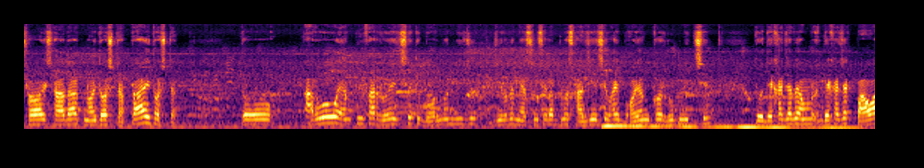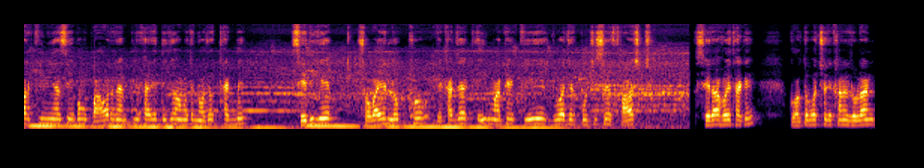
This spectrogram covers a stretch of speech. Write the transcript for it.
ছয়, সাত, আট, নয়, দশটা, প্রায় দশটা। তো আরও অ্যাম্পলিফায়ার রয়েছে, তো বর্মন মিউজিক যেভাবে মেশিন সেটআপগুলো সাজিয়েছে, ভাই, ভয়ঙ্কর রূপ নিচ্ছে। তো দেখা যাবে আমরা দেখা যাক পাওয়ার কী নিয়ে আসে এবং পাওয়ার অ্যাম্পলিফায়ারের দিকেও আমাদের নজর থাকবে। সেদিকে সবাইয়ের লক্ষ্য, দেখা যাক এই মাঠে কে দু হাজার পঁচিশের ফার্স্ট সেরা হয়ে থাকে। গত বছর এখানে রোল্যান্ড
